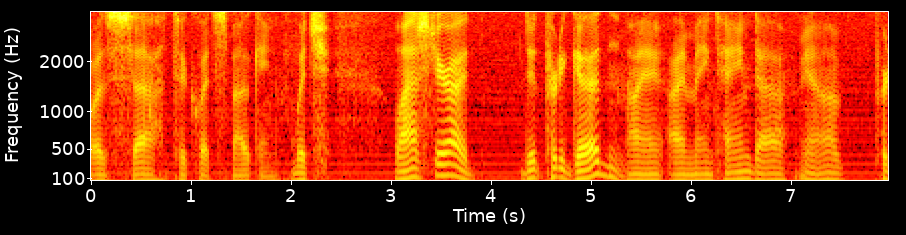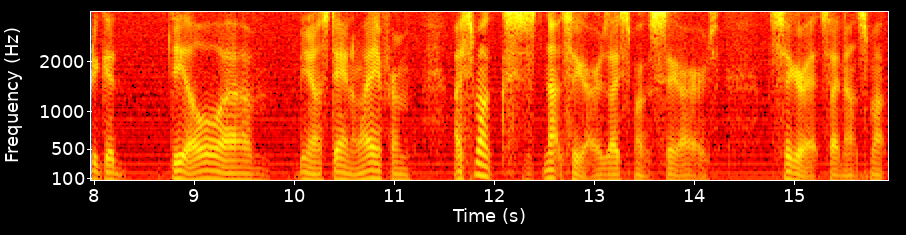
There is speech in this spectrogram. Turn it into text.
was uh, to quit smoking, which last year I did pretty good. I I maintained, uh, you know, a pretty good deal. Um, you know, staying away from I smoke c- not cigars. I smoke cigars, cigarettes. I don't smoke.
